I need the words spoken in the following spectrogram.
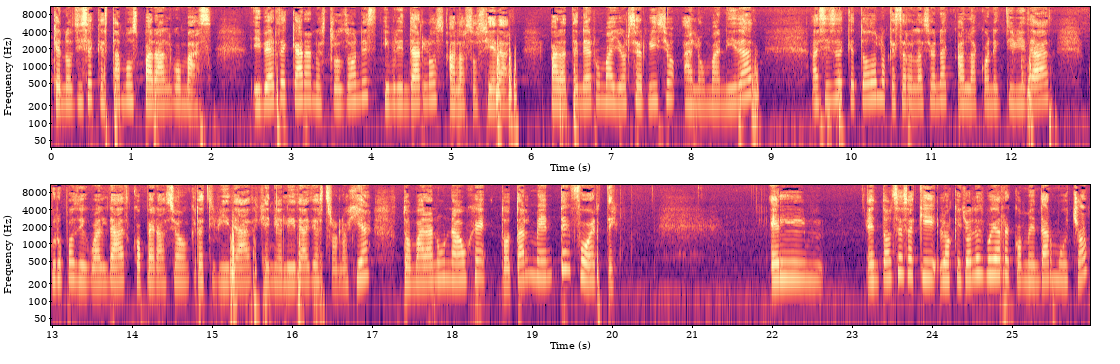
que nos dice que estamos para algo más y ver de cara nuestros dones y brindarlos a la sociedad para tener un mayor servicio a la humanidad. Así es que todo lo que se relaciona a la conectividad, grupos de igualdad, cooperación, creatividad, genialidad y astrología tomarán un auge totalmente fuerte. El, entonces aquí lo que yo les voy a recomendar mucho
